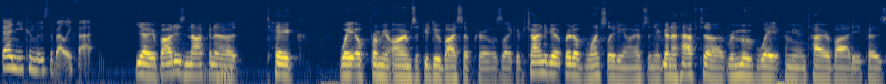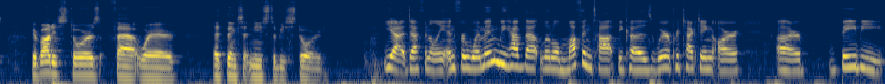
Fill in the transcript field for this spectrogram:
then you can lose the belly fat. Yeah, your body's not going to take weight up from your arms if you do bicep curls. Like if you're trying to get rid of lunch lady arms, then you're going to have to remove weight from your entire body because your body stores fat where it thinks it needs to be stored. Yeah, definitely. And for women, we have that little muffin top because we're protecting our our baby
